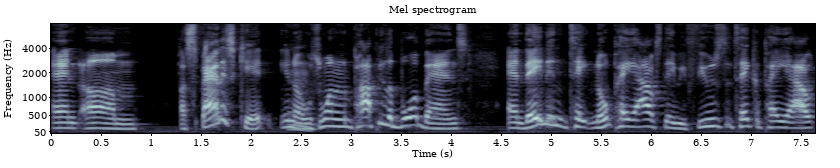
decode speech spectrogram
and um, a Spanish kid, you know, was one of the popular boy bands, and they didn't take no payouts. They refused to take a payout.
